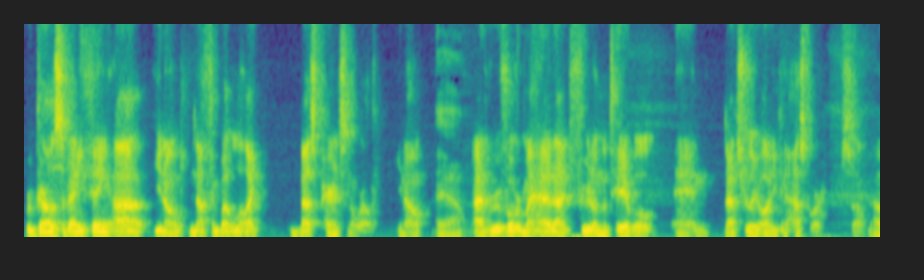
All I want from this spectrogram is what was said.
regardless of anything, uh, you know, nothing but like best parents in the world. You know, yeah. I had roof over my head, I had food on the table, and that's really all you can ask for. So, I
